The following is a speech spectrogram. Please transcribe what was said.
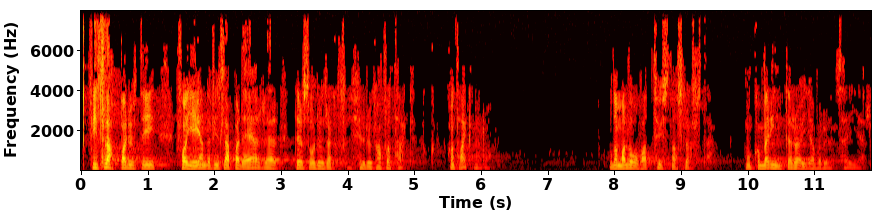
Det finns lappar ute i foajén, det finns lappar där, där, där det står hur du kan få tack, kontakt med dem. Och de har lovat tystnadslöfte. De kommer inte röja vad du säger,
